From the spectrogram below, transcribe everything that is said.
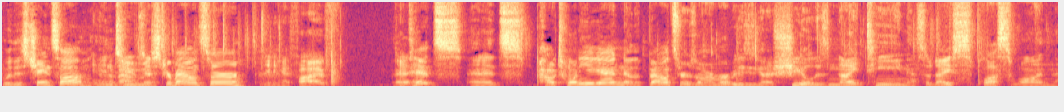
with his chainsaw the into. Mr. Bouncer, Needing a five. and it hits, and it's POW 20 again. Now the Bouncer's armor, because he's got a shield, is 19, so dice plus 1.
